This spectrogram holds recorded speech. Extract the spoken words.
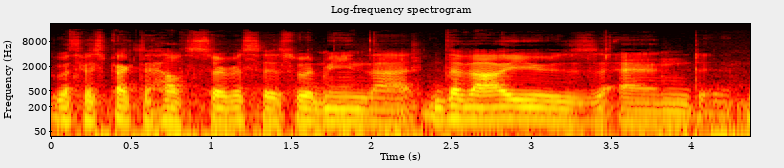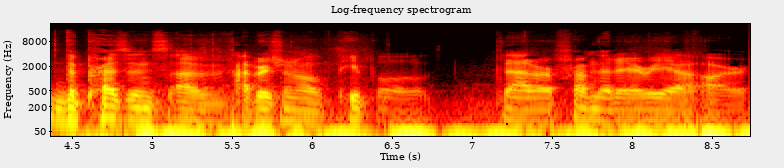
with respect to health services, would mean that the values and the presence of Aboriginal people that are from that area are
